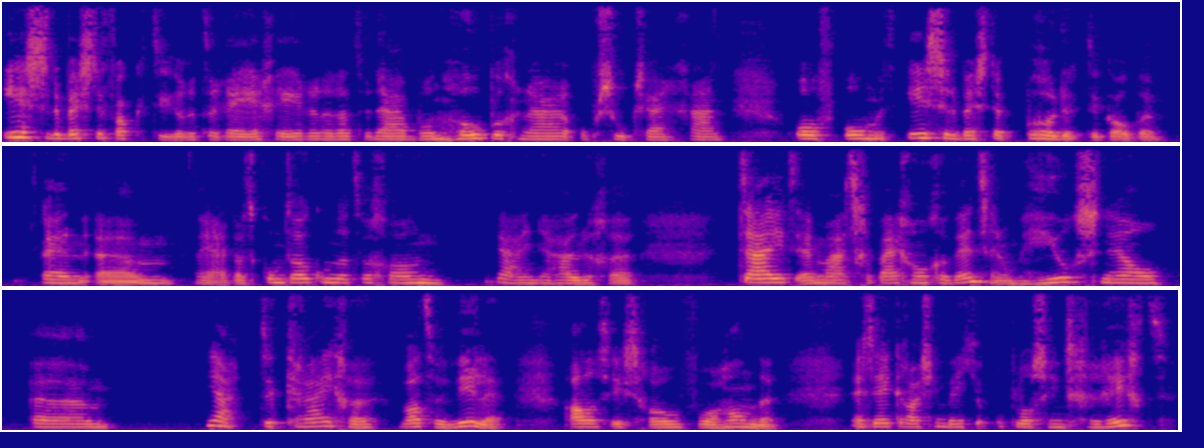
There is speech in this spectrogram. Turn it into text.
eerste de beste vacature te reageren, dat we daar wanhopig naar op zoek zijn gegaan. Of om het eerste de beste product te kopen. En um, nou ja, dat komt ook omdat we gewoon ja, in de huidige tijd en maatschappij gewoon gewend zijn om heel snel um, ja, te krijgen wat we willen. Alles is gewoon voorhanden. En zeker als je een beetje oplossingsgericht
